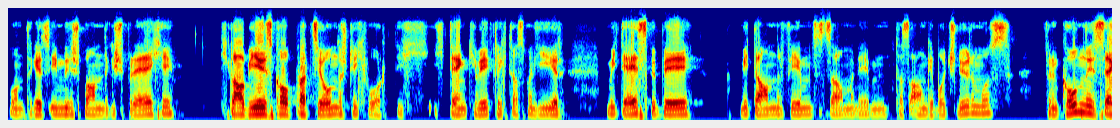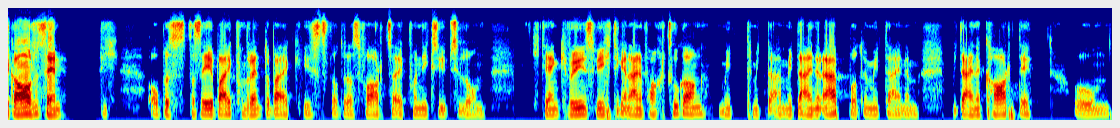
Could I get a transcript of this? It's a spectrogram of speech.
Und da gibt es immer spannende Gespräche. ich glaube, hier ist Kooperation das Stichwort. Ich, ich denke wirklich, dass man hier mit der SBB, mit anderen Firmen zusammen eben das Angebot schnüren muss. Für den Kunden ist es egal schlussendlich, ob es das E-Bike von Rentobike ist oder das Fahrzeug von XY. Ich denke, für ihn ist wichtig ein einfacher Zugang mit, mit, mit einer App oder mit, einem, mit einer Karte. Und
